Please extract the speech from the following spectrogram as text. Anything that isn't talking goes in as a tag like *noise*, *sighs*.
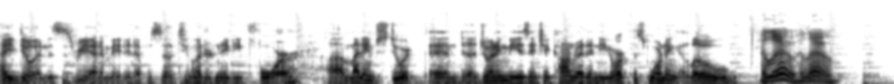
How you doing? This is Reanimated, episode 284. Uh, my name's Stuart, and uh, joining me is H.A. Conrad in New York this morning. Hello. Hello, hello.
